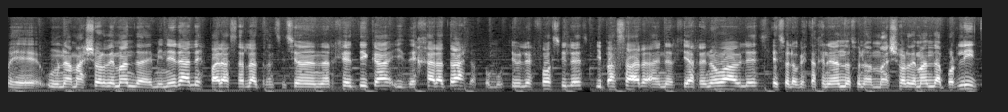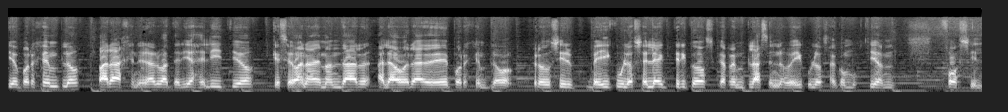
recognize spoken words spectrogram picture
eh, una mayor demanda de minerales para hacer la transición energética y dejar atrás los combustibles fósiles y pasar a energías renovables. Eso lo que está generando es una mayor demanda por litio, por ejemplo, para generar baterías de litio que se van a demandar a la hora de, por ejemplo, producir vehículos eléctricos que reemplacen los vehículos a combustión fósil.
